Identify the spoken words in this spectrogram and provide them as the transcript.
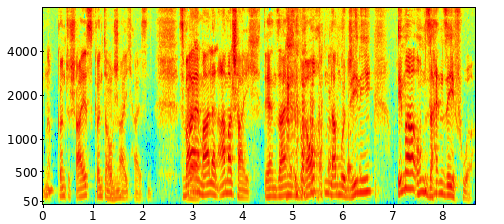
Ne? Könnte Scheiß, könnte auch mhm. Scheich heißen. Es war ja. einmal ein armer Scheich, der in seinem gebrauchten Lamborghini immer um seinen See fuhr.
